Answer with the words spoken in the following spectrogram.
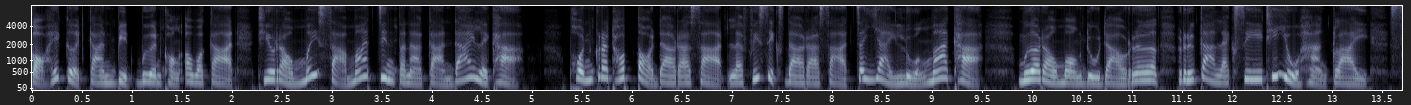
ก่อให้เกิดการบิดเบือนของอวกาศที่เราไม่สามารถจินตนาการได้เลยค่ะ ผลกระทบต่อดาราศาสตร์และฟิสิกส์ดาราศาสตร์จะใหญ่หลวงมากค่ะ เมื่อเรามองดูดาวฤกษ์หรือกาแล็กซีที่อยู่ห่างไกล แส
